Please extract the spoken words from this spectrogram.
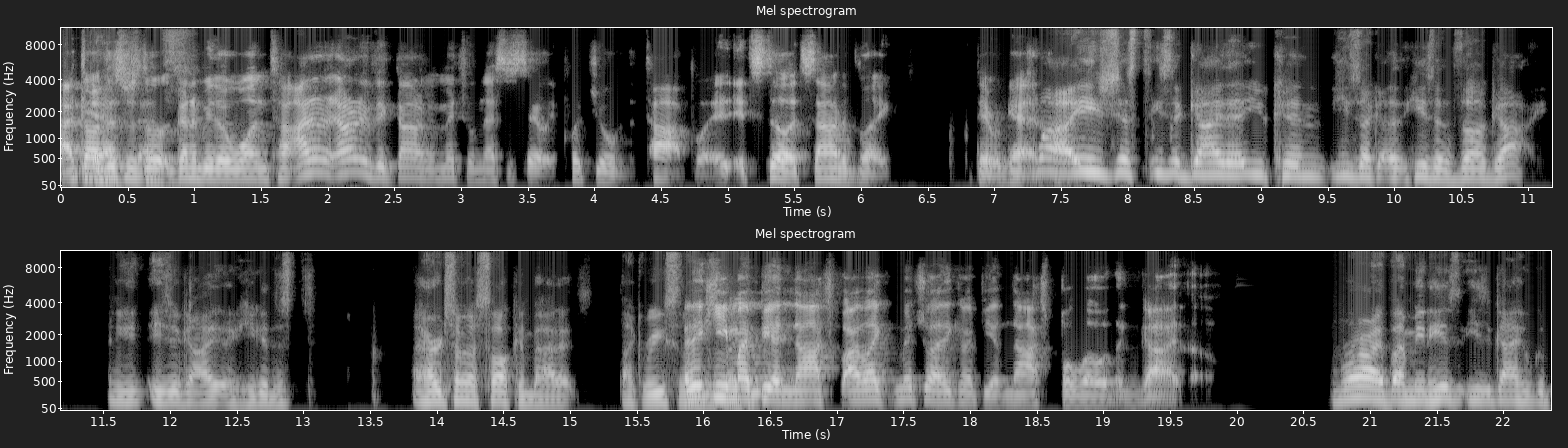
I thought yeah, this was going to be the one time. I don't. I don't even think Donovan Mitchell necessarily put you over the top, but it, it still. It sounded like they were getting. Well, he's just he's a guy that you can. He's like a, he's a the guy, and he, he's a guy like you could just. I heard someone else talking about it like recently. I think he like, might be a notch. I like Mitchell. I think he might be a notch below the guy though. Right, but I mean, he's he's a guy who could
